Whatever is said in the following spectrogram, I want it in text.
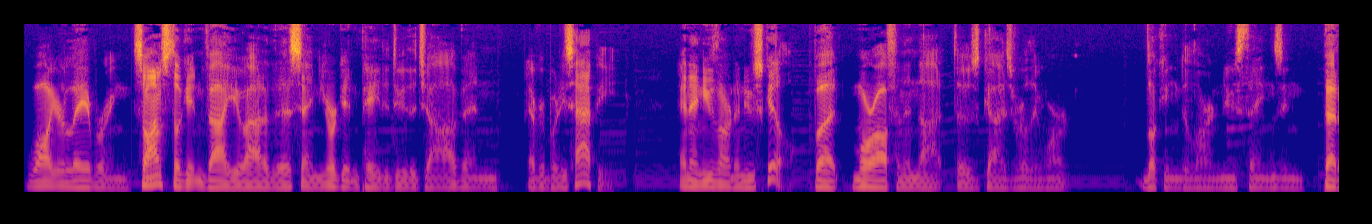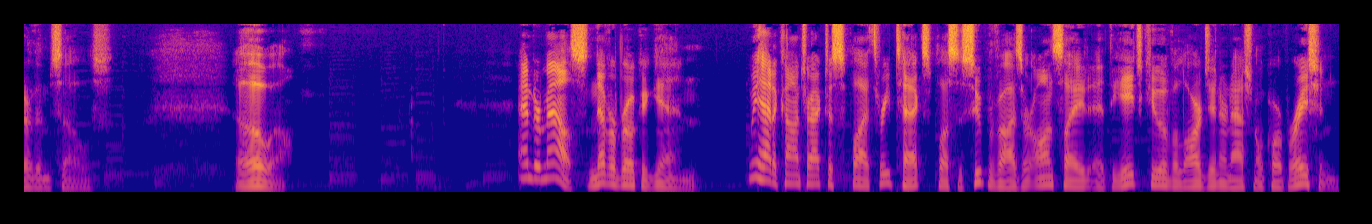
while you're laboring. So I'm still getting value out of this and you're getting paid to do the job and everybody's happy. And then you learn a new skill. But more often than not, those guys really weren't looking to learn new things and better themselves. Oh well. Ender Mouse never broke again. We had a contract to supply three techs plus a supervisor on site at the HQ of a large international corporation.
